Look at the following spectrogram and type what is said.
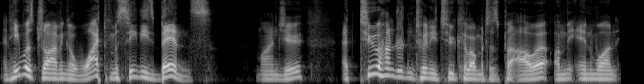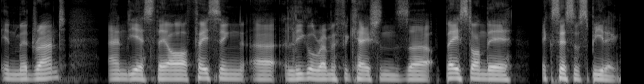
and he was driving a white Mercedes Benz, mind you, at 222 kilometers per hour on the N1 in Midrand. And yes, they are facing uh, legal ramifications uh, based on their excessive speeding.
